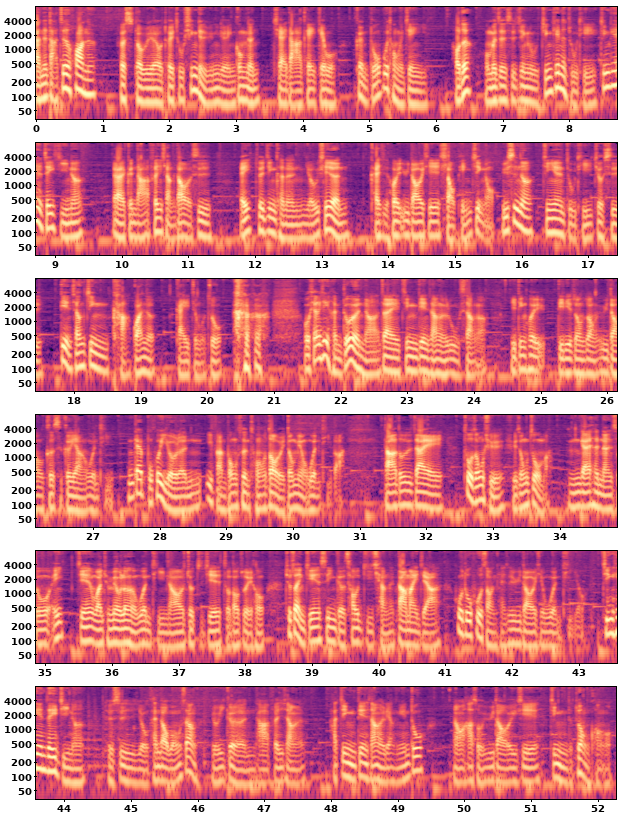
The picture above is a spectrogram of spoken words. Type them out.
懒得打字的话呢，Firstory 有推出新的语音留言功能，期待大家可以给我更多不同的建议。好的，我们正式进入今天的主题。今天的这一集呢，要来跟大家分享到的是，诶，最近可能有一些人开始会遇到一些小瓶颈哦。于是呢，今天的主题就是电商进卡关了，该怎么做？我相信很多人啊，在进电商的路上啊。一定会跌跌撞撞，遇到各式各样的问题，应该不会有人一帆风顺，从头到尾都没有问题吧？大家都是在做中学，学中做嘛，应该很难说，哎，今天完全没有任何问题，然后就直接走到最后。就算你今天是一个超级强的大卖家，或多或少你还是遇到一些问题哦。今天这一集呢，就是有看到网上有一个人他分享了他经营电商了两年多，然后他所遇到的一些经营的状况哦，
